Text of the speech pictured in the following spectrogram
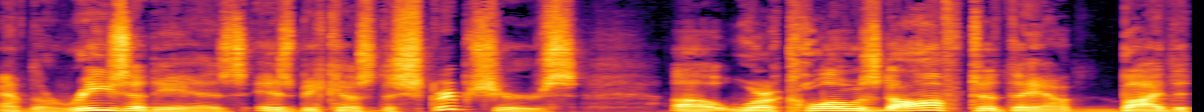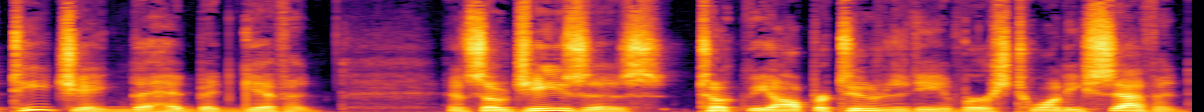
And the reason is is because the scriptures uh, were closed off to them by the teaching that had been given. And so Jesus took the opportunity in verse 27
